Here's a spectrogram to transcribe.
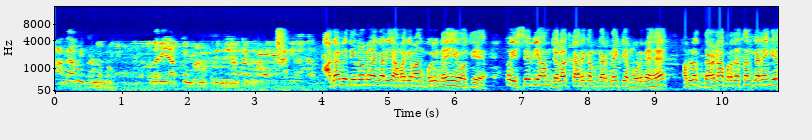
आगामी दिनों में अगर ये आपकी मांग पूरी नहीं होती तो आगे आगामी दिनों में अगर ये हमारी मांग पूरी नहीं होती है तो इससे भी हम जल्द कार्यक्रम करने के मूड में है। हम लोग धरना प्रदर्शन करेंगे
